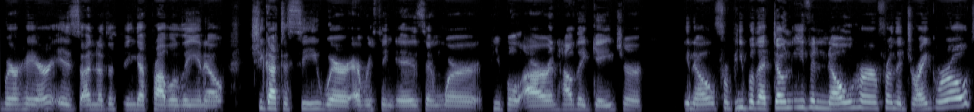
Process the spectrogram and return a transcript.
We're Here is another thing that probably you know she got to see where everything is and where people are and how they gauge her. You know, for people that don't even know her from the drag world,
